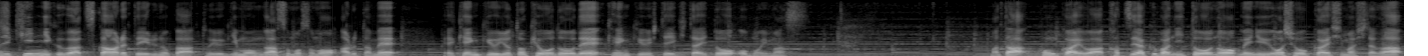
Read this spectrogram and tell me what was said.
じ筋肉が使われているのかという疑問がそもそもあるため研究所と共同で研究していきたいと思います。また今回は活躍馬2頭のメニューを紹介しましたが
